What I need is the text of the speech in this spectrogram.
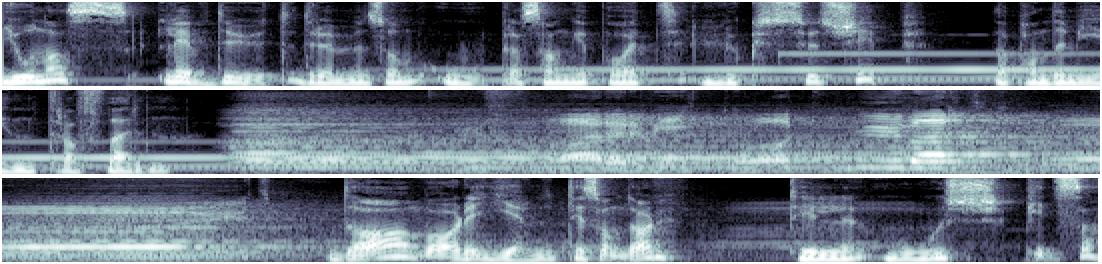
Jonas levde ut drømmen som operasanger på et luksusskip da pandemien traff verden. Da var det hjem til Sogndal, til mors pizza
